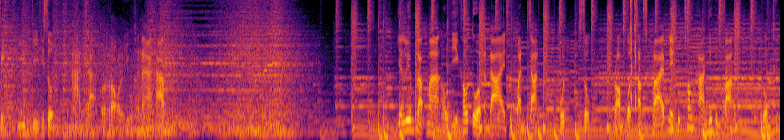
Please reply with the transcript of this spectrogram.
สิ่งที่ดีที่สุดอาจจะรอเราอยู่ข้างหน้าครับ อย่าลืมกลับมาเอาดีเข้าตัวกันได้ทุกวันจันทร์พุธศุกร์พร้อมกด subscribe ในทุกช่องทางที่คุณฟัง รวมถึง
